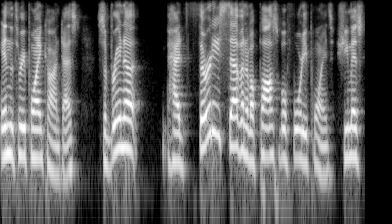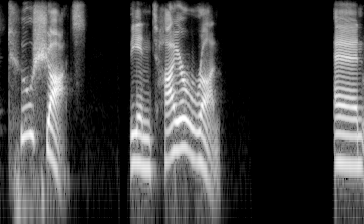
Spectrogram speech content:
in the three point contest. Sabrina had 37 of a possible 40 points. She missed two shots the entire run and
